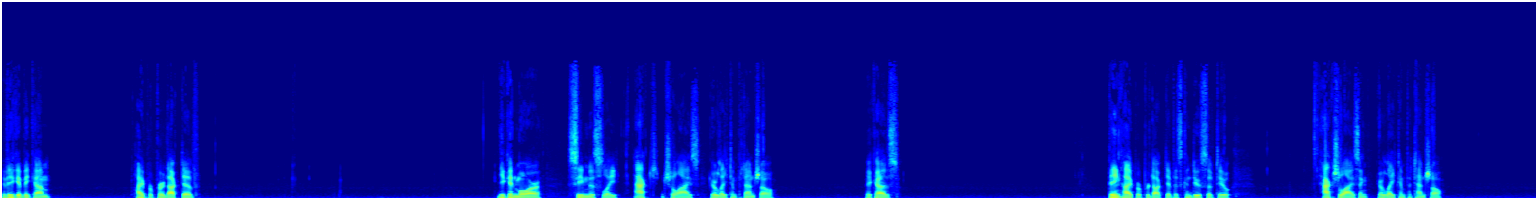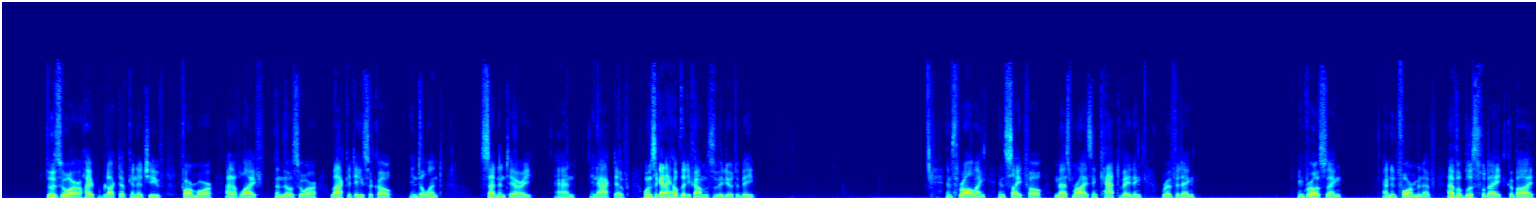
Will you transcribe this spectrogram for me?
If you can become hyperproductive, you can more seamlessly actualize your latent potential. Because being hyperproductive is conducive to actualizing your latent potential. Those who are hyperproductive can achieve far more out of life than those who are lackadaisical, indolent, sedentary, and inactive. Once again, I hope that you found this video to be enthralling, insightful, mesmerizing, captivating, riveting, engrossing, and informative. Have a blissful day. Goodbye.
